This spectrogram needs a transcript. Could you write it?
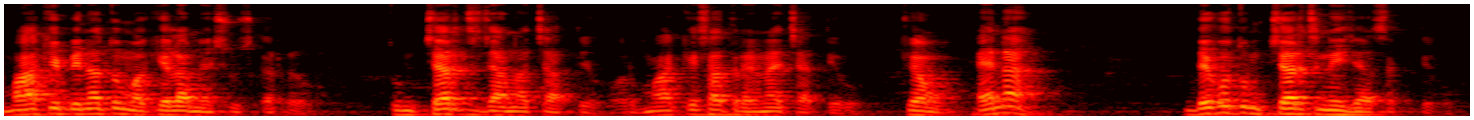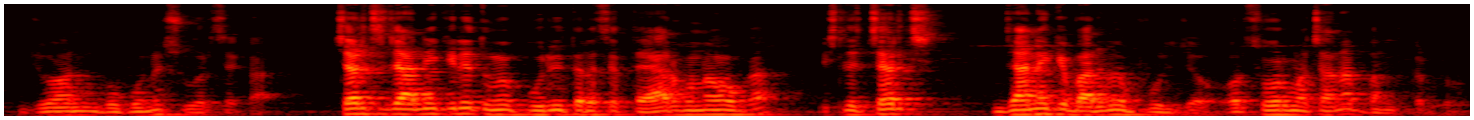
माँ के बिना तुम अकेला महसूस कर रहे हो। तुम चर्च जाना चाहते हो और माँ के साथ रहना चाहते हो। क्यों? है ना? देखो तुम चर्च नहीं जा सकते हो। जुआन बोबो ने सुअर से कहा, चर्च जाने के लिए तुम्हें पूरी तरह से तैयार होना होगा, इसलिए चर्च जाने के बारे में भूल जाओ और शोर मचाना बंद कर दो।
